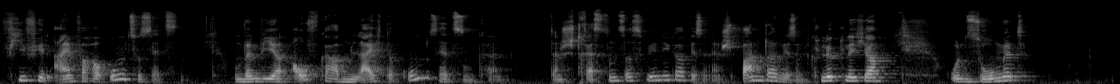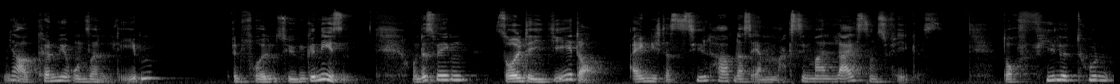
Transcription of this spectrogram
viel, viel einfacher umzusetzen. Und wenn wir Aufgaben leichter umsetzen können, dann stresst uns das weniger, wir sind entspannter, wir sind glücklicher und somit ja, können wir unser Leben in vollen Zügen genießen. Und deswegen sollte jeder eigentlich das Ziel haben, dass er maximal leistungsfähig ist. Doch viele tun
